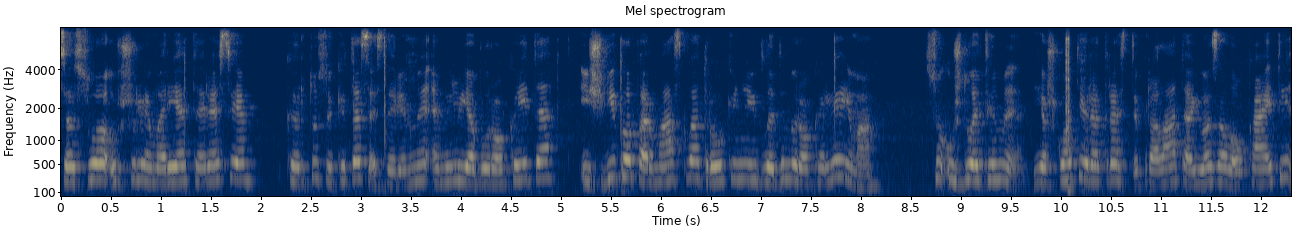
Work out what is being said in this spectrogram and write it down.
sesuo Uršulė Marija Teresė kartu su kita seserimi Emilija Burokaitė išvyko per Maskvą traukiniu į Vladimiro kalėjimą su užduotimi ieškoti ir atrasti pralatą Juozą Laukaitį,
